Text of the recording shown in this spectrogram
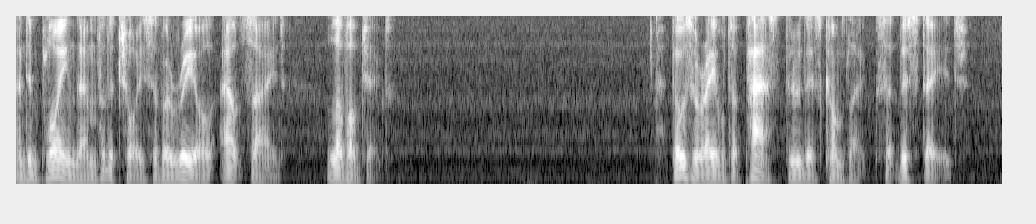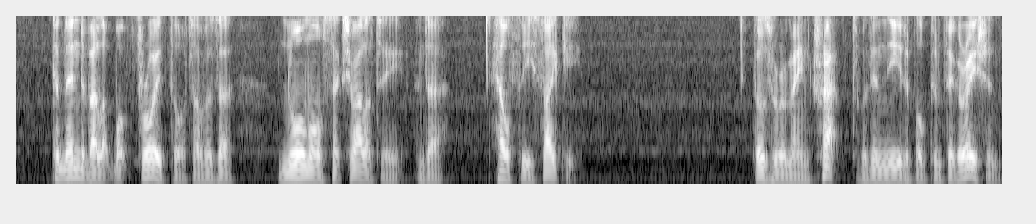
and employing them for the choice of a real, outside, love object. Those who are able to pass through this complex at this stage can then develop what Freud thought of as a normal sexuality and a healthy psyche. Those who remain trapped within the Oedipal configuration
